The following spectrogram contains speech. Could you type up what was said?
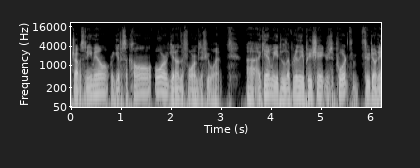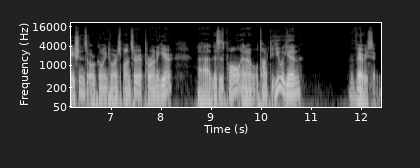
Drop us an email or give us a call or get on the forums if you want. Uh, again, we'd really appreciate your support th- through donations or going to our sponsor at Piranha Gear. Uh, this is Paul, and I will talk to you again very soon.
